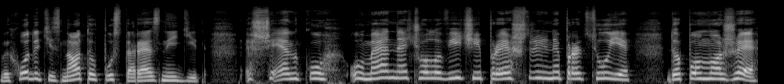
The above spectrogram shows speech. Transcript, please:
Виходить із натовпу старезний дід. Шенку, у мене чоловічий пристрій не працює. Допоможи.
